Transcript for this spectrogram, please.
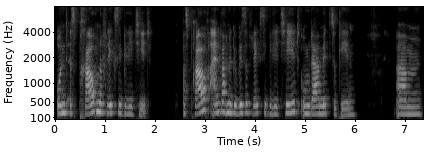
und es braucht eine Flexibilität. Es braucht einfach eine gewisse Flexibilität, um da mitzugehen. Ähm,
